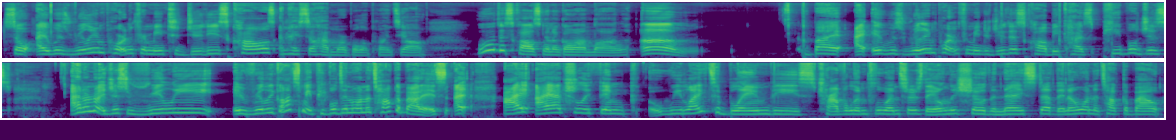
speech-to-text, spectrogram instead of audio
so it was really important for me to do these calls and i still have more bullet points y'all Ooh, this call is gonna go on long um but I, it was really important for me to do this call because people just I don't know, it just really it really got to me. People didn't want to talk about it. It's I I I actually think we like to blame these travel influencers. They only show the nice stuff. They don't want to talk about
